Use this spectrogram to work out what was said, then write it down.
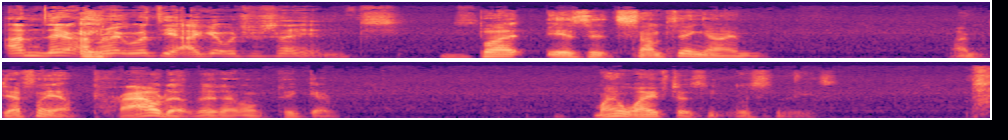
I'm there. I'm right with you. I get what you're saying. But is it something I'm? I'm definitely not proud of it. I don't think I. My wife doesn't listen to these,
